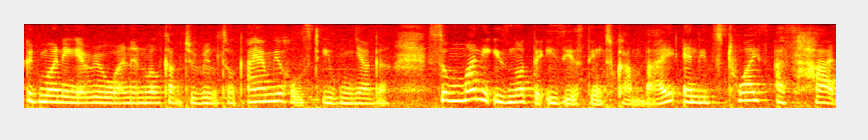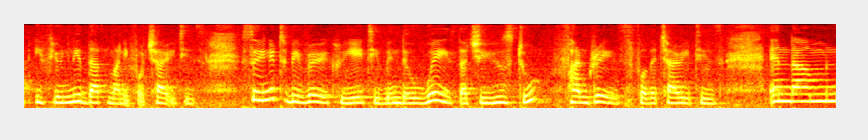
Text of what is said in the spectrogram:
Good morning, everyone, and welcome to Real Talk. I am your host, Eve Nyaga. So, money is not the easiest thing to come by, and it's twice as hard if you need that money for charities. So, you need to be very creative in the ways that you use to fundraise for the charities. And um,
